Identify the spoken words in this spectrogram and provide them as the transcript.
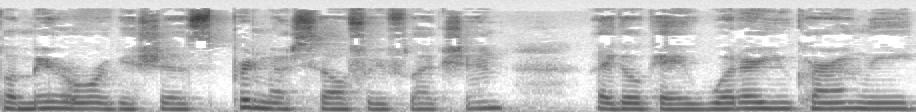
but mirror work is just pretty much self-reflection. Like, okay, what are you currently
